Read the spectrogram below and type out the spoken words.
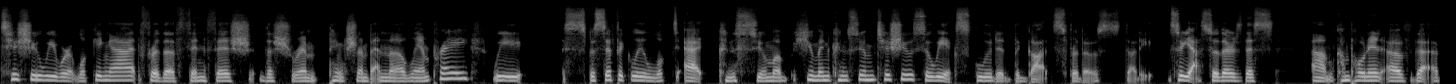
tissue we were looking at for the finfish, the shrimp, pink shrimp, and the lamprey, we specifically looked at consume human consumed tissue. So we excluded the guts for those studies. So yeah, so there's this um, component of the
